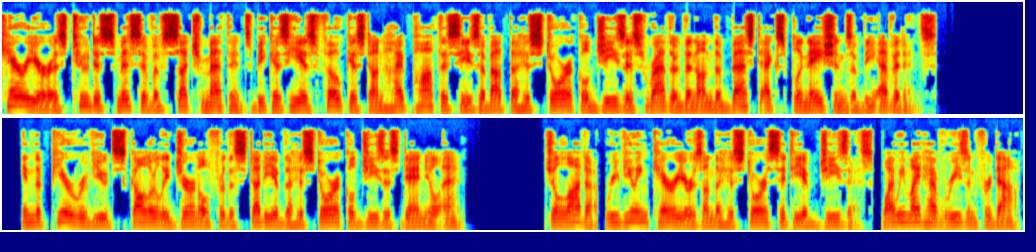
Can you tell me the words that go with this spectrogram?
Carrier is too dismissive of such methods because he is focused on hypotheses about the historical Jesus rather than on the best explanations of the evidence." In the peer-reviewed scholarly journal for the study of the historical Jesus Daniel N. Gullotta, reviewing Carrier's on the historicity of Jesus, Why We Might Have Reason for Doubt,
